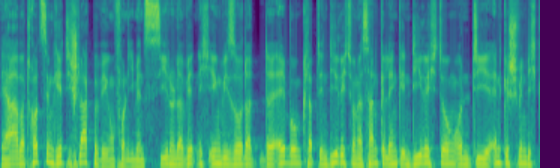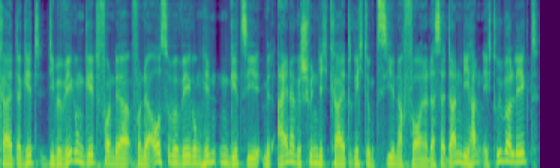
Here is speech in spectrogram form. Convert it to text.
Ja, aber trotzdem geht die Schlagbewegung von ihm ins Ziel und da wird nicht irgendwie so, da, der Ellbogen klappt in die Richtung, das Handgelenk in die Richtung und die Endgeschwindigkeit, da geht, die Bewegung geht von der, von der Ausbewegung hinten geht sie mit einer Geschwindigkeit Richtung Ziel nach vorne. Dass er dann die Hand nicht drüber legt,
